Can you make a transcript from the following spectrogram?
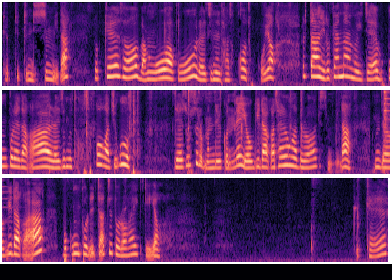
이렇게 어쨌든 있습니다. 이렇게 해서 망고하고 레진을 다 섞어줬고요. 일단 이렇게 한 다음에 이제 목공풀에다가 레진을 섞어가지고 이제 소스를 만들 건데 여기다가 사용하도록 하겠습니다. 먼저 여기다가 목공풀을 짜주도록 할게요. 이렇게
